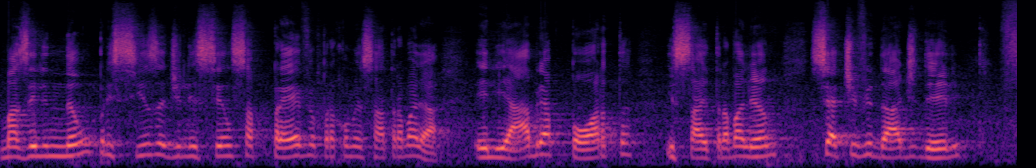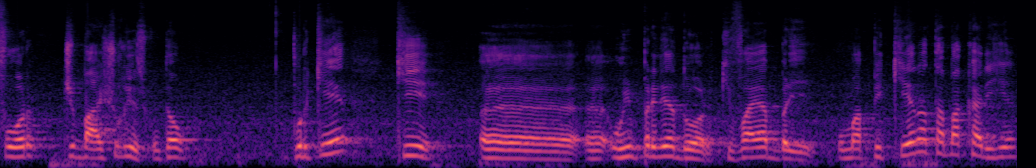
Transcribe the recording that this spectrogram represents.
mas ele não precisa de licença prévia para começar a trabalhar. Ele abre a porta e sai trabalhando se a atividade dele for de baixo risco. Então, por que, que uh, uh, o empreendedor que vai abrir uma pequena tabacaria,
